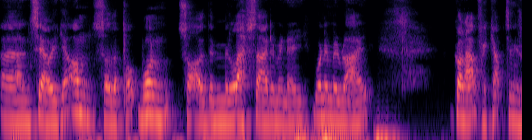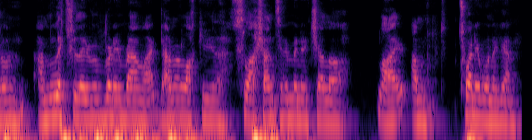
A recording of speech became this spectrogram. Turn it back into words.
and see how we get on. So they put one sort of in my left side of my knee, one in my right. Gone out for captain's run. I'm literally running around like Darren Lockyer slash Anthony Minichiello. Like I'm 21 again.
